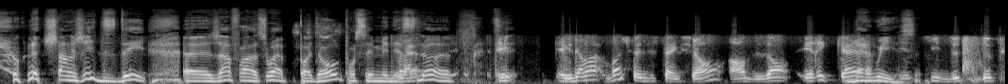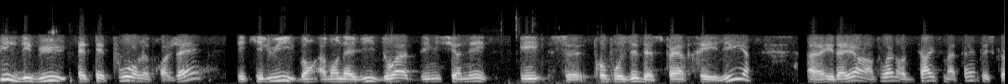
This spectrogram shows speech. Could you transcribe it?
on a changé d'idée. Euh, Jean-François, pas drôle pour ces ministres-là. Ouais. Évidemment, moi, je fais une distinction en disant Éric Kerr, ben oui, qui, de, depuis le début était pour le projet et qui, lui, bon, à mon avis, doit démissionner et se proposer de se faire réélire. Euh, et d'ailleurs, Antoine Robitaille, ce matin, puisque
